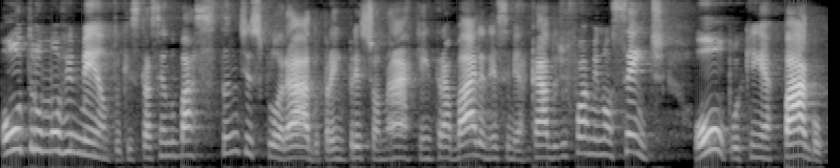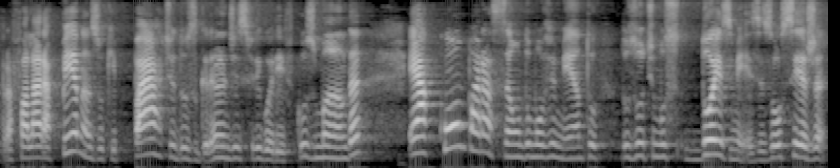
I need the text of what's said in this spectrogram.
Outro movimento que está sendo bastante explorado para impressionar quem trabalha nesse mercado de forma inocente ou por quem é pago para falar apenas o que parte dos grandes frigoríficos manda é a comparação do movimento dos últimos dois meses, ou seja,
